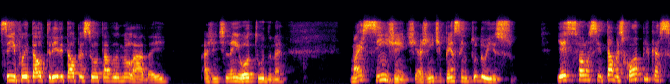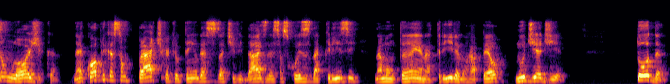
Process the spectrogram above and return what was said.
Sim, foi tal trilha e tal pessoa estava do meu lado. Aí a gente lenhou tudo, né? Mas sim, gente, a gente pensa em tudo isso. E aí vocês falam assim, tá, mas qual a aplicação lógica, né? Qual a aplicação prática que eu tenho dessas atividades, dessas coisas da crise na montanha, na trilha, no rapel, no dia a dia? Toda.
